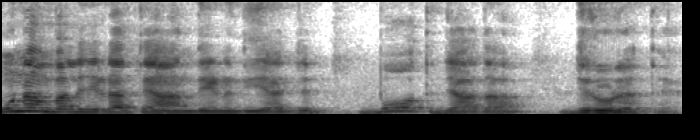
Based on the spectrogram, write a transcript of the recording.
ਉਹਨਾਂ ਵੱਲ ਜਿਹੜਾ ਧਿਆਨ ਦੇਣ ਦੀ ਅੱਜ ਬਹੁਤ ਜ਼ਿਆਦਾ ਜ਼ਰੂਰਤ ਹੈ।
